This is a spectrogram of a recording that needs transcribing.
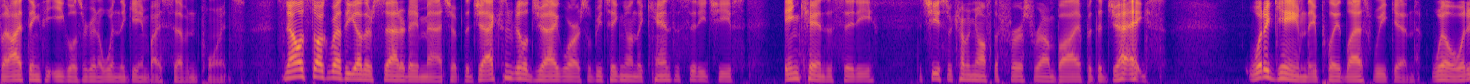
but I think the Eagles are going to win the game by seven points. So now let's talk about the other Saturday matchup. The Jacksonville Jaguars will be taking on the Kansas City Chiefs in Kansas City. The Chiefs are coming off the first round bye, but the Jags, what a game they played last weekend. Will, what,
